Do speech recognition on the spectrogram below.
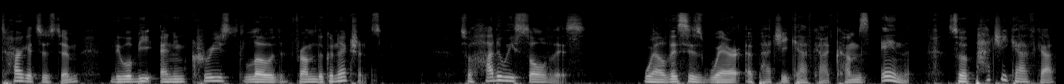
target system, there will be an increased load from the connections. So how do we solve this? Well, this is where Apache Kafka comes in. So Apache Kafka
